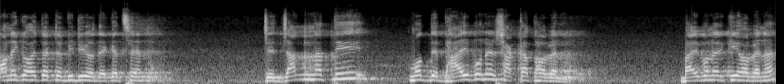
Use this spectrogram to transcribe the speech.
অনেকে হয়তো একটা ভিডিও দেখেছেন যে জান্নাতি মধ্যে ভাই বোনের সাক্ষাৎ হবে না। ভাই বোনের কি হবে না?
